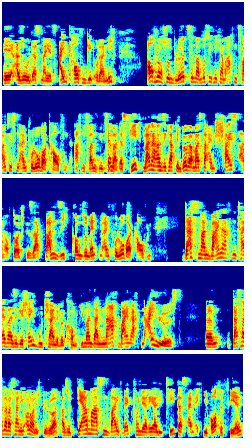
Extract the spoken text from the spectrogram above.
Äh, also, dass man jetzt einkaufen geht oder nicht. Auch noch so ein Blödsinn, man muss sich nicht am 28. einen Pullover kaufen. 28. Dezember. Das geht meiner Ansicht nach dem Bürgermeister einen Scheiß an, auf Deutsch gesagt, wann sich Konsumenten einen Pullover kaufen dass man Weihnachten teilweise Geschenkgutscheine bekommt, die man dann nach Weihnachten einlöst. Ähm, das hat er wahrscheinlich auch noch nicht gehört. Also dermaßen weit weg von der Realität, dass einem echt die Worte fehlen.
